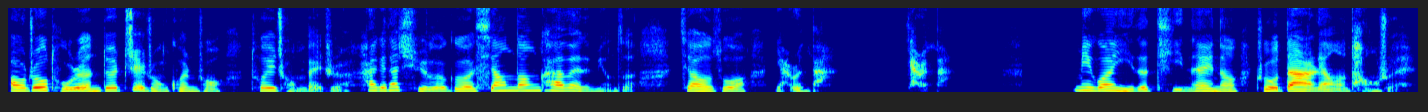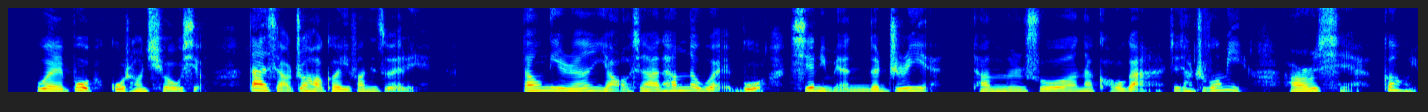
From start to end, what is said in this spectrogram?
澳洲土人对这种昆虫推崇备至，还给它取了个相当开胃的名字，叫做雅润巴。雅润巴。蜜罐蚁的体内呢，只有大量的糖水。尾部鼓成球形，大小正好可以放进嘴里。当地人咬下它们的尾部，吸里面的汁液，他们说那口感就像吃蜂蜜，而且更有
